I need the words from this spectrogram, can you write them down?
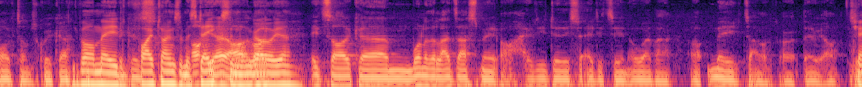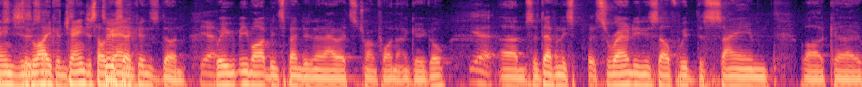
five times quicker. you've all made Because- five times the Oh, mistakes in I one go like- yeah It's like um, one of the lads asked me, "Oh, how do you do this editing or whatever?" Oh, me, so, oh, all right, there we are. Two- Changes his life, seconds- changes whole Two game. seconds done. Yeah. We, we might have been spending an hour to try and find that on Google. yeah Um, so definitely sp- surrounding yourself with the same, like uh,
